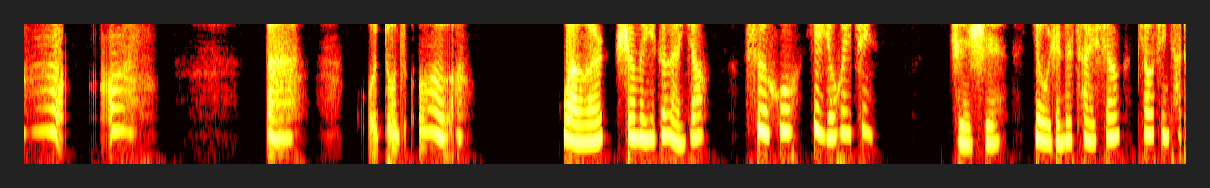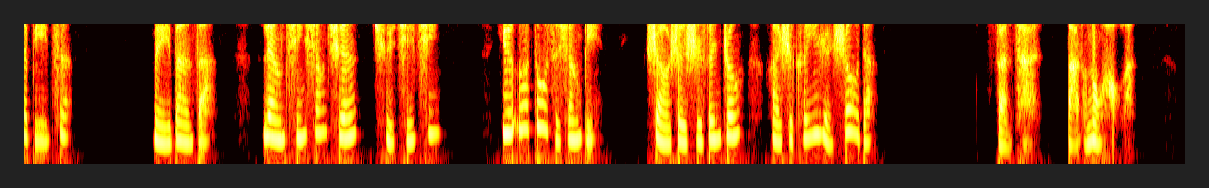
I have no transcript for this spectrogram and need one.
啊！爸，我肚子饿了。婉儿伸了一个懒腰，似乎意犹未尽。只是诱人的菜香飘进他的鼻子。没办法，两情相权取其轻，与饿肚子相比，少睡十分钟还是可以忍受的。饭菜爸都弄好了，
